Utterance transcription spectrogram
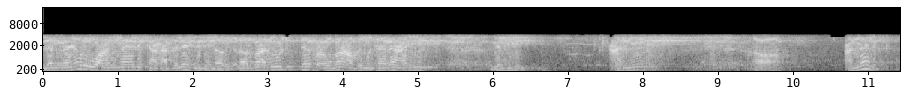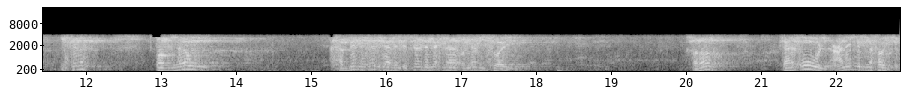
لما يرووا عن مالك عن عبد الله بن دينار الأربعة دول تبعوا بعض متابعة جميل. عن مين آه. عن مالك. مش كده؟ طب لو حبينا نرجع للإسناد اللي إحنا قلناه من شوية. خلاص؟ فهنقول علي بن حجر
